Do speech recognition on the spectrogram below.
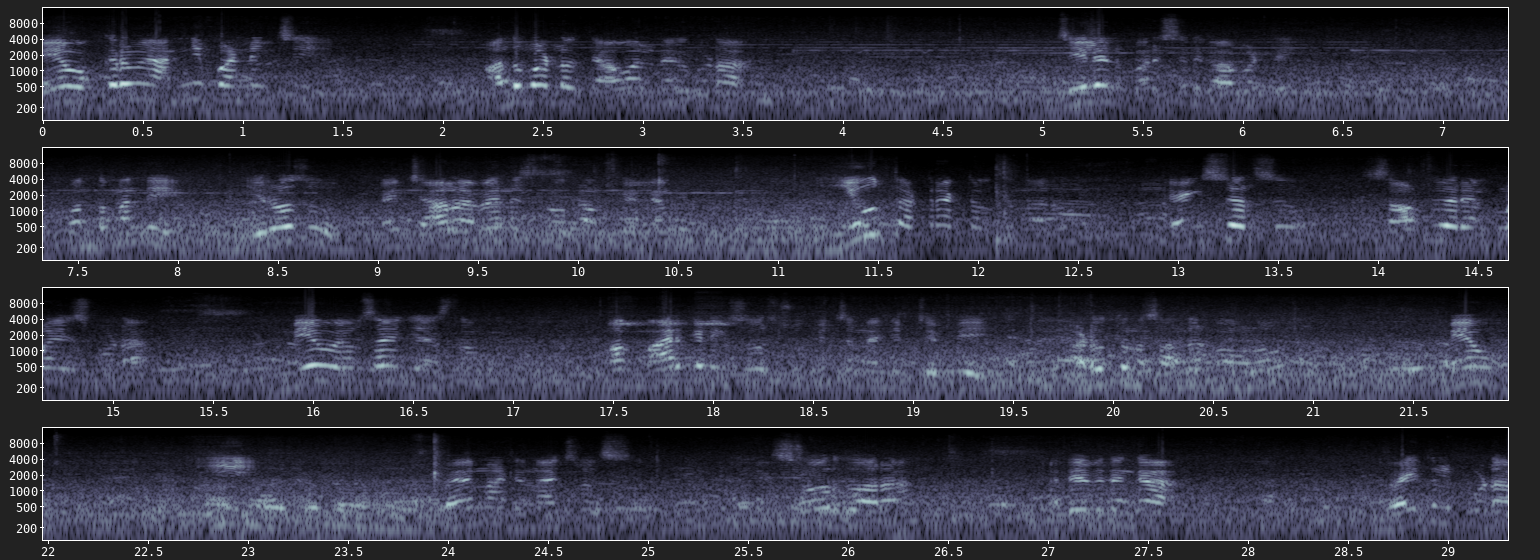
మేము ఒక్కరమే అన్ని పండించి అందుబాటులో తేవాలనేది కూడా చేయలేని పరిస్థితి కాబట్టి కొంతమంది ఈరోజు మేము చాలా అవేర్నెస్ ప్రోగ్రామ్స్కి వెళ్ళాం. యూత్ అట్రాక్ట్ అవుతున్నారు. యంగ్స్టర్స్ సాఫ్ట్వేర్ ఎంప్లాయీస్ కూడా మేము వ్యవసాయం చేస్తాం. మాకు మార్కెటింగ్ సోర్స్ చూపించండి అని చెప్పి చెప్పి అడుగుతున్న సందర్భంలో మేము ఈ వేర్నాటి న్యాచురల్స్ స్టోర్ ద్వారా అదేవిధంగా రైతులు కూడా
